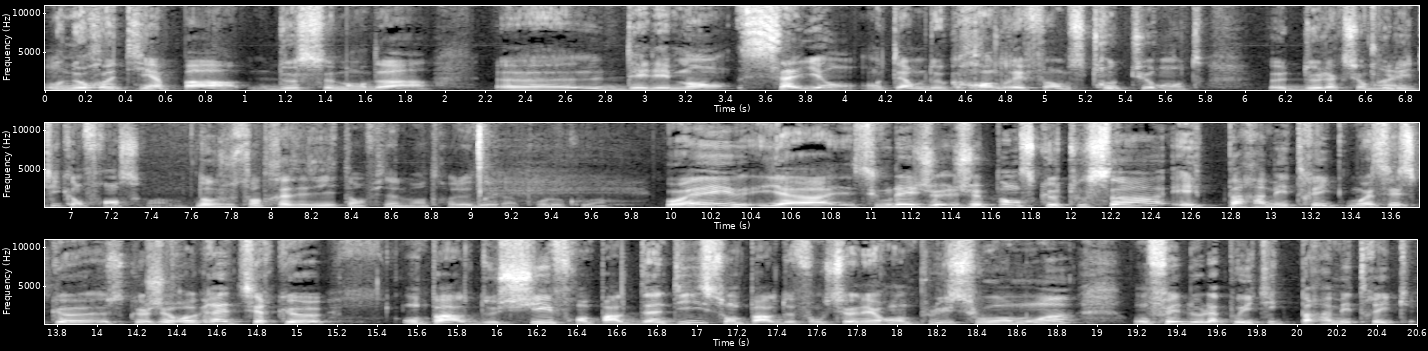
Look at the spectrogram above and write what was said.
on ne retient pas de ce mandat euh, d'éléments saillants en termes de grandes réformes structurantes euh, de l'action politique en France. Donc je vous sens très hésitant finalement entre les deux là pour le coup. Hein. Oui, il y a, si vous voulez, je, je, pense que tout ça est paramétrique. Moi, c'est ce que, ce que je regrette, c'est que on parle de chiffres, on parle d'indices, on parle de fonctionnaires en plus ou en moins, on fait de la politique paramétrique.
